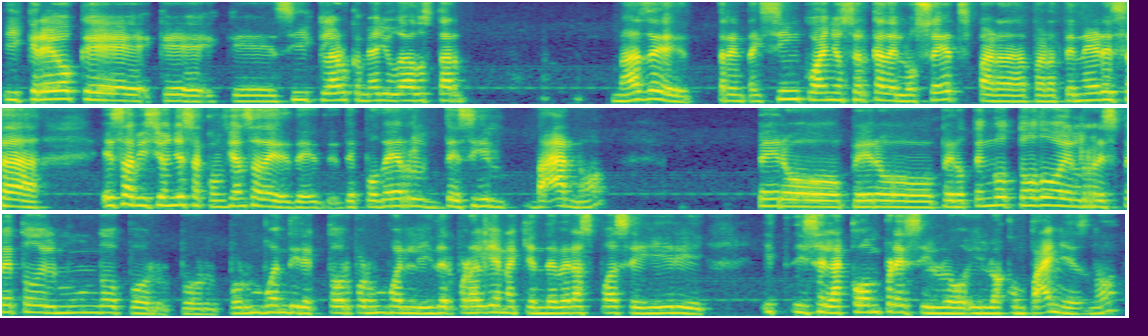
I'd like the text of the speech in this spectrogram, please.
Y creo que, que, sí, claro que me ha ayudado estar más de 35 años cerca de los sets para, para tener esa, esa visión y esa confianza de, de poder decir, va, ¿no? Pero, pero, pero tengo todo el respeto del mundo por, por, por, un buen director, por un buen líder, por alguien a quien de veras puedas seguir y, y, se la compres y lo, y lo acompañes, ¿no?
